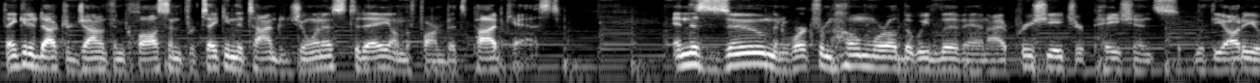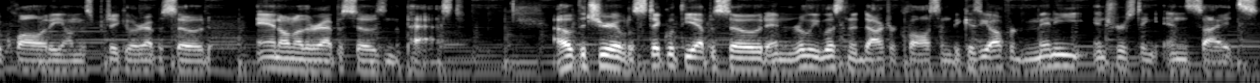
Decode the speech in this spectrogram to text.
Thank you to Dr. Jonathan Claussen for taking the time to join us today on the Farm Bits podcast. In this Zoom and work from home world that we live in, I appreciate your patience with the audio quality on this particular episode and on other episodes in the past. I hope that you're able to stick with the episode and really listen to Dr. Claussen because he offered many interesting insights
